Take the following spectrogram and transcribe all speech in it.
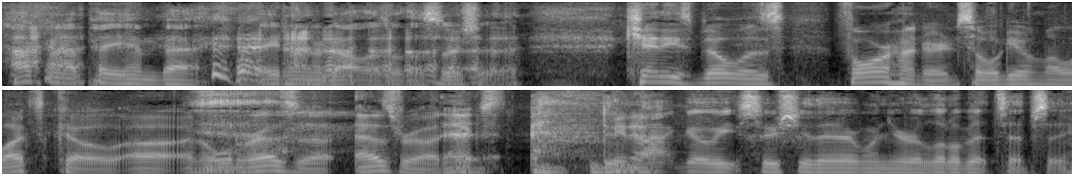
how can I pay him back for $800 of the sushi? Kenny's bill was four hundred, so we'll give him a Lexco, uh, an older Ezra. Ezra next. Do You know- not go eat sushi there when you're a little bit tipsy.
